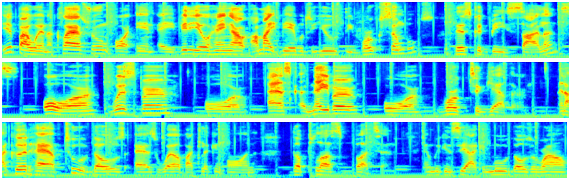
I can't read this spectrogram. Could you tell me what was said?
If I were in a classroom or in a video hangout, I might be able to use the work symbols. This could be silence or whisper or ask a neighbor, or work together. And I could have two of those as well by clicking on the plus button. And we can see I can move those around,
